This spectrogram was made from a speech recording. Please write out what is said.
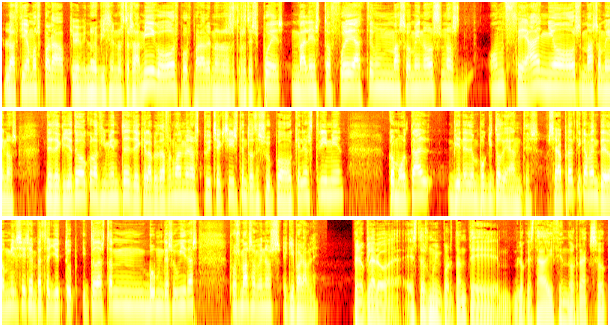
lo hacíamos para que nos viesen nuestros amigos, pues para vernos nosotros después, ¿vale? Esto fue hace un, más o menos unos 11 años, más o menos, desde que yo tengo conocimiento de que la plataforma al menos Twitch existe, entonces supongo que el streaming como tal viene de un poquito de antes. O sea, prácticamente 2006 empezó YouTube y todo este boom de subidas, pues más o menos equiparable. Pero claro, esto es muy importante, lo que estaba diciendo Raxo,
